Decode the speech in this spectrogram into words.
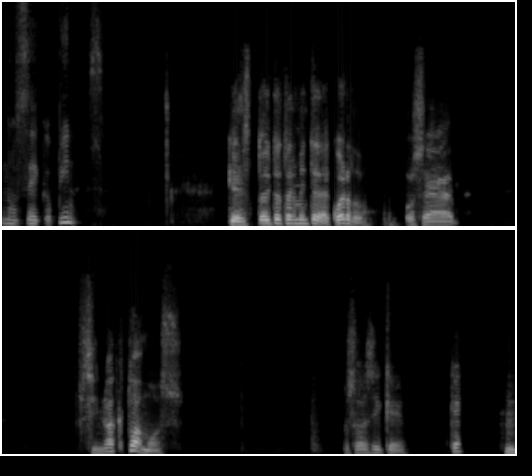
No sé, ¿qué opinas? Que estoy totalmente de acuerdo. O sea, si no actuamos, pues ahora sí que, ¿qué? Hmm.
